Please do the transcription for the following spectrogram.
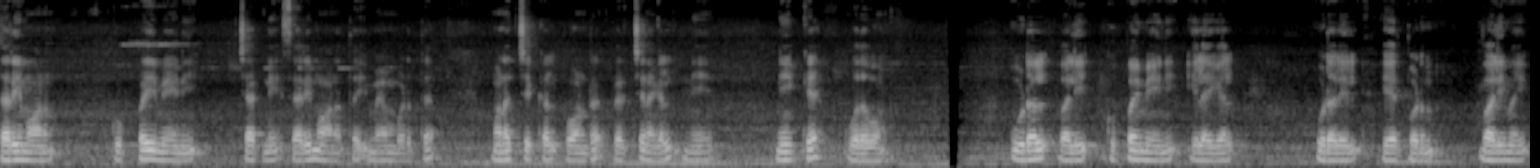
செரிமானம். குப்பைமேனி சட்னி செரிமானத்தை மேம்படுத்த மலச்சிக்கல் போன்ற பிரச்சனைகள் நீ நீக்க உதவும். உடல் வலி குப்பைமேனி இலைகள் உடலில் ஏற்படும் வலிமை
